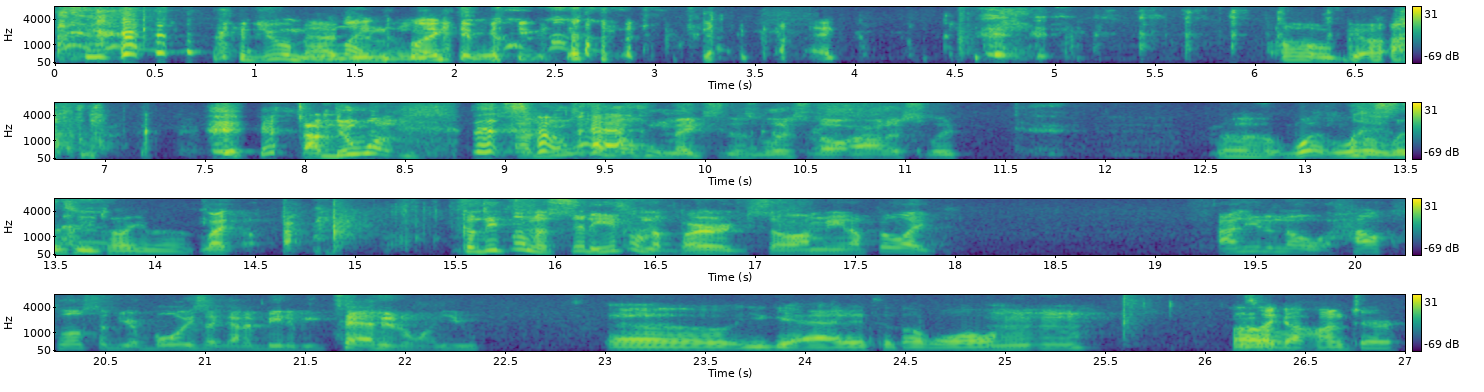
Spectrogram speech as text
Could you imagine? need like, to. if you- that guy. Oh god. I do want. That's I do so want to know who makes this list, though. Honestly, Uh, what What list? list are you talking about? like, because he's from the city, he's from the Burgh. So I mean, I feel like I need to know how close of your boys I got to be to be tattooed on you. Oh, you get added to the wall. Mm-mm. He's like Oh. a hunter,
